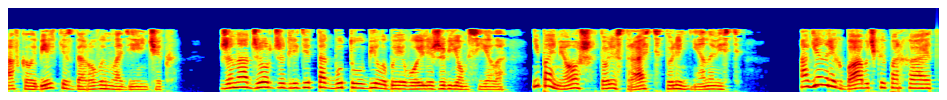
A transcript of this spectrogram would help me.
а в колыбельке здоровый младенчик. Жена Джорджа глядит так, будто убила бы его или живьем съела. Не поймешь, то ли страсть, то ли ненависть. А Генрих бабочкой порхает.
